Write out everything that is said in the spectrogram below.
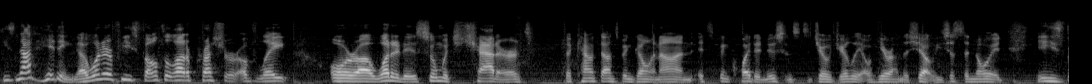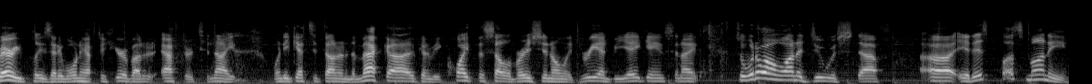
he's not hitting. I wonder if he's felt a lot of pressure of late or uh, what it is. So much chatter. It's the countdown's been going on. It's been quite a nuisance to Joe Giglio here on the show. He's just annoyed. He's very pleased that he won't have to hear about it after tonight when he gets it done in the Mecca. It's going to be quite the celebration. Only three NBA games tonight. So, what do I want to do with Steph? Uh, it is plus money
